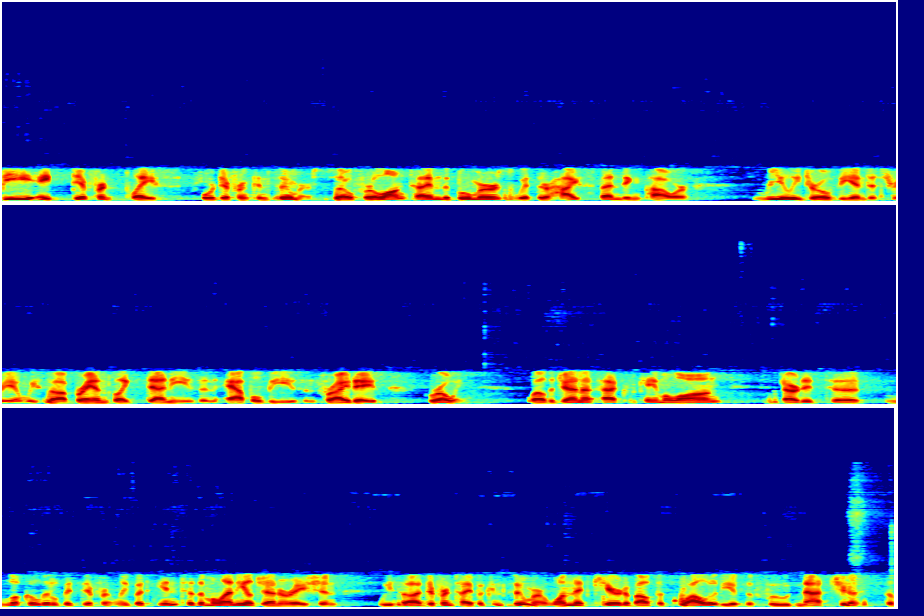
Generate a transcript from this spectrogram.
be a different place for different consumers. So, for a long time, the boomers, with their high spending power, really drove the industry, and we saw brands like Denny's and Applebee's and Fridays growing. Well, the Gen X came along, started to look a little bit differently, but into the millennial generation, we saw a different type of consumer, one that cared about the quality of the food, not just the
